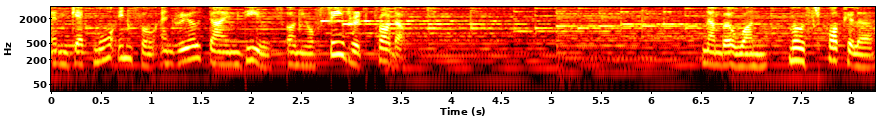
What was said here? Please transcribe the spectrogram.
and get more info and real-time deals on your favorite products. Number 1, Most Popular,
